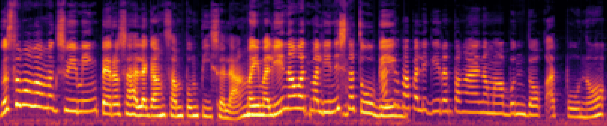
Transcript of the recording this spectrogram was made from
Gusto mo bang mag-swimming pero sa halagang 10 piso lang? May malinaw at malinis na tubig at napapaligiran pa nga ng mga bundok at puno.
